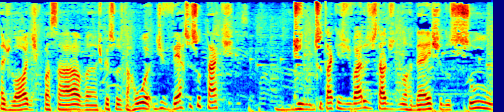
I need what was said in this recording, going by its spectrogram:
nas lojas que passava, as pessoas da rua, diversos sotaques de, de sotaques de vários estados do Nordeste, do Sul,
